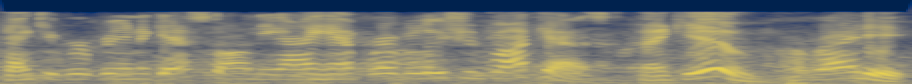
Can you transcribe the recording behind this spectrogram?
thank you for being a guest on the iHemp Revolution podcast. Thank you. All righty.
